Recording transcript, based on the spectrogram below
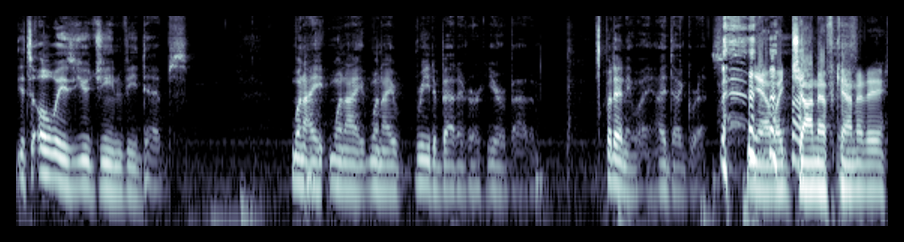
It's always Eugene V. Debs when I when I when I read about it or hear about him. But anyway, I digress. Yeah, like John F. Kennedy.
